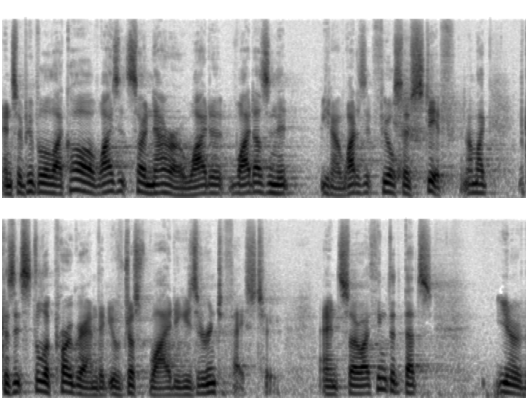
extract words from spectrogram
And so people are like, oh, why is it so narrow? Why do why doesn't it you know why does it feel so stiff? And I'm like, because it's still a program that you've just wired a user interface to. And so I think that that's you know,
